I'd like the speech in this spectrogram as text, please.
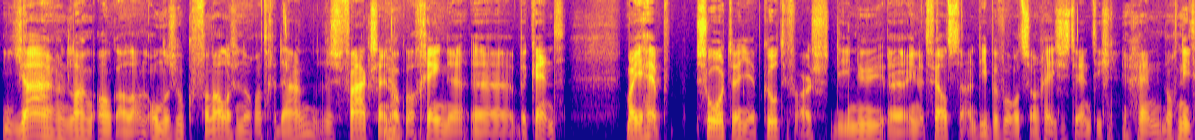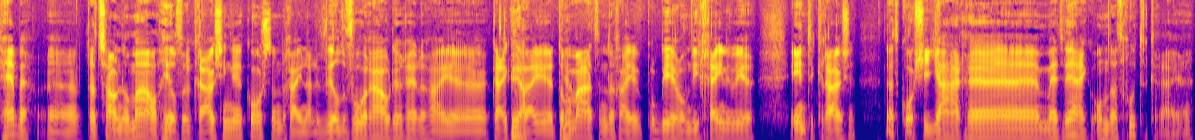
jarenlang ook al aan onderzoek van alles en nog wat gedaan. Dus vaak zijn Ja. ook wel genen bekend. Maar je hebt soorten, je hebt cultivars die nu eh, in het veld staan, die bijvoorbeeld zo'n resistent gen nog niet hebben. Eh, dat zou normaal heel veel kruisingen kosten. Dan ga je naar de wilde voorhouder, hè, dan ga je eh, kijken Ja, bij tomaat en dan ga je proberen om die genen weer in te kruisen. Dat kost je jaren met werk om dat goed te krijgen.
